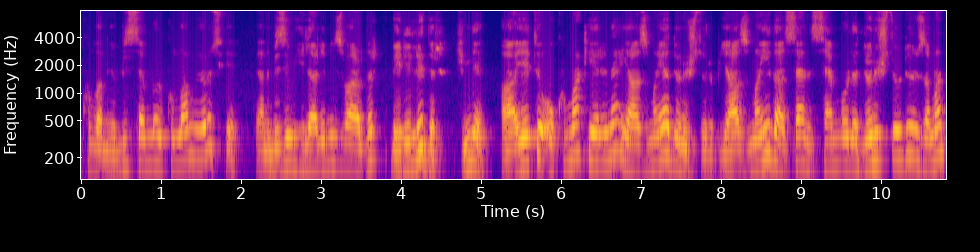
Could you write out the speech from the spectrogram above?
kullanıyor. Biz sembol kullanmıyoruz ki. Yani bizim hilalimiz vardır, belirlidir. Şimdi ayeti okumak yerine yazmaya dönüştürüp yazmayı da sen sembole dönüştürdüğün zaman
